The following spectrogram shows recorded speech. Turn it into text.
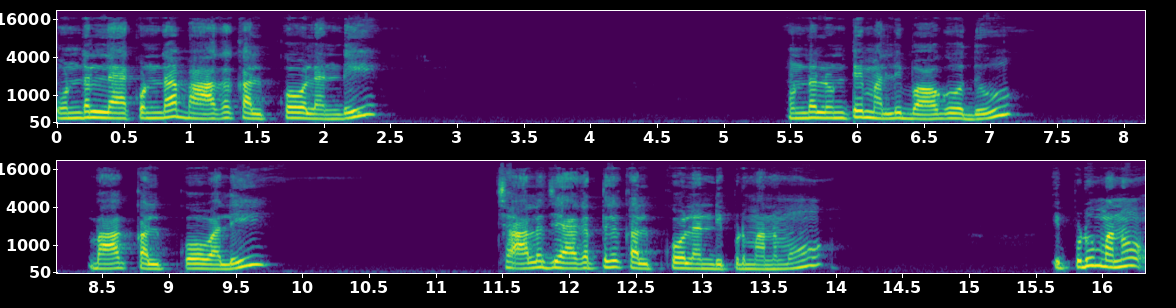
ఉండలు లేకుండా బాగా కలుపుకోవాలండి. ఉండలుంటే మళ్ళీ బాగోదు. బాగా కలుపుకోవాలి. చాలా జాగ్రత్తగా కలుపుకోవాలండి ఇప్పుడు మనము. ఇప్పుడు మనం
